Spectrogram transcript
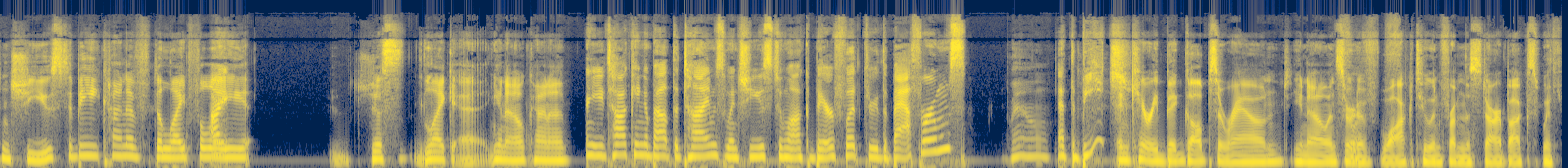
and she used to be kind of delightfully just like, uh, you know, kind of. Are you talking about the times when she used to walk barefoot through the bathrooms? Well, at the beach. And carry big gulps around, you know, and sort of walk to and from the Starbucks with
